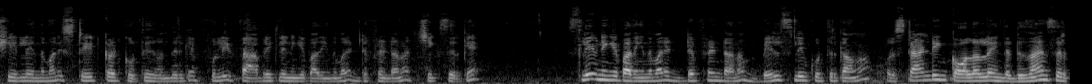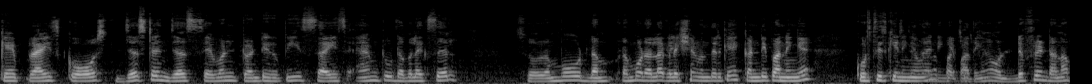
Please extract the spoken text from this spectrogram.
ஷேட்ல இந்த மாதிரி ஸ்ட்ரெயிட் கட் குர்த்திஸ் வந்திருக்கேன் ஃபுல்லி ஃபேப்ரிக்ல நீங்க பாத்தீங்கன்னா இந்த மாதிரி டிஃப்ரெண்டான சிக்ஸ் இருக்கேன் ஸ்லீவ் நீங்க பாத்தீங்க இந்த மாதிரி டிஃப்ரெண்டான பெல் ஸ்லீவ் கொடுத்துருக்காங்க. ஒரு ஸ்டாண்டிங் காலர்ல இந்த டிசைன்ஸ் இருக்கேன் price cost just and just seven twenty rupees size M to double XL so ரொம்ப ரொம்ப நல்ல கலெக்ஷன் வந்திருக்கேன் கண்டிப்பா நீங்க குர்த்திஸ்க்கு நீங்க நீங்க பாத்தீங்கன்னா ஒரு டிஃப்ரெண்டான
